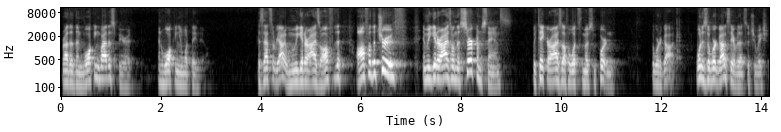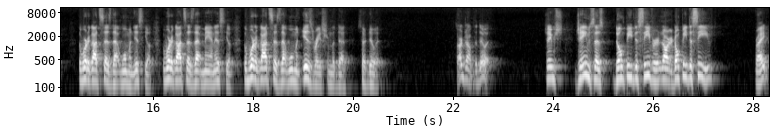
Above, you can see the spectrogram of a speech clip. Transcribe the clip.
rather than walking by the Spirit and walking in what they knew. Because that's the reality. When we get our eyes off the, off of the truth and we get our eyes on the circumstance, we take our eyes off of what's the most important the Word of God. What does the Word of God say over that situation? The Word of God says that woman is healed. The Word of God says that man is healed. The Word of God says that woman is raised from the dead. So do it. It's our job to do it. James, James says, don't be deceiver, or don't be deceived, right?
